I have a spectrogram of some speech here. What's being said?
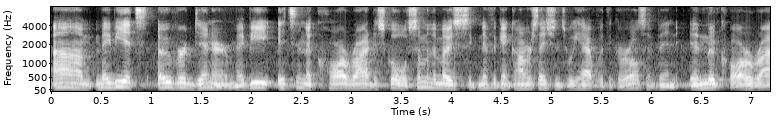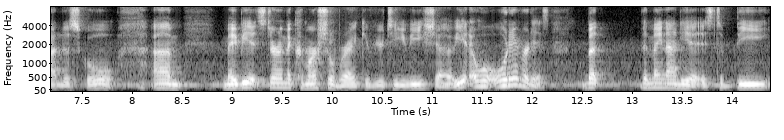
Um, maybe it's over dinner. Maybe it's in the car ride to school. Some of the most significant conversations we have with the girls have been in the car ride to school. Um, maybe it's during the commercial break of your TV show. You know, whatever it is. But the main idea is to be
